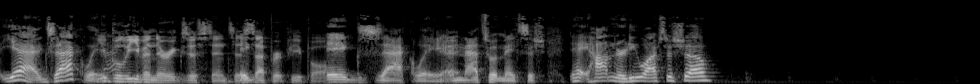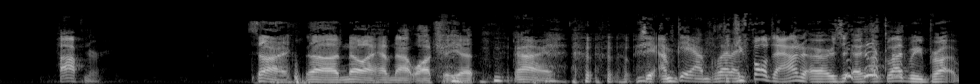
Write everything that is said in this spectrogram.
yeah, exactly. You believe in their existence as Ex- separate people. Exactly, and that's what makes this. Sh- hey, Hoeppner, do you watch the show? Hoeppner. Sorry, uh, no, I have not watched it yet. All right, See, I'm yeah, I'm glad. Did I, you fall down, or is it, I'm glad we brought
